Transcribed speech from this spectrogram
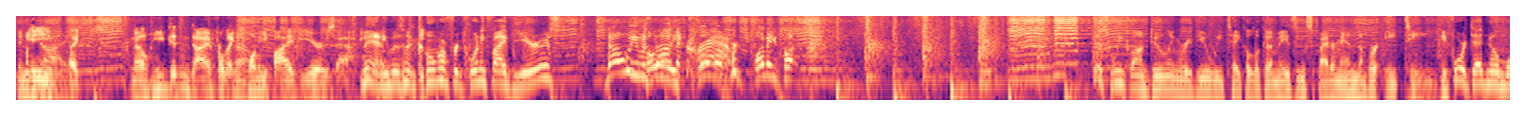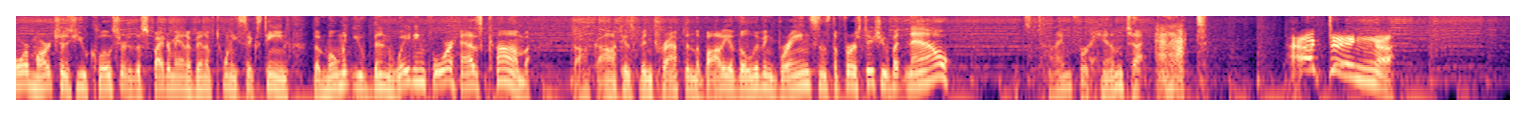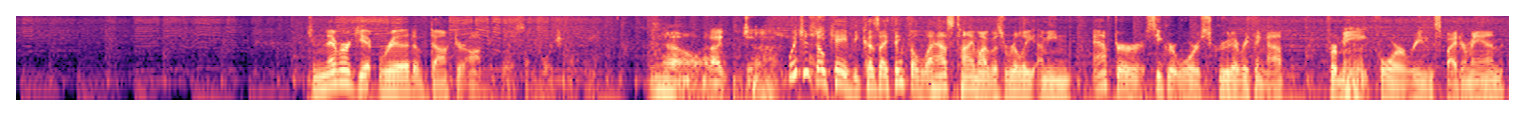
Then he, he died. like no, he didn't die for like No. 25 years after. Man, that. he was in a coma for 25 years? no, he was not in a coma crap. for 25. This week on Dueling Review, we take a look at Amazing Spider Man number 18. Before Dead No More marches you closer to the Spider Man event of 2016, the moment you've been waiting for has come. Doc Ock has been trapped in the body of the living brain since the first issue, but now it's time for him to act. Acting! Can never get rid of Dr. Octopus, unfortunately. No, and I Which is okay because I think the last time I was really, I mean, after Secret Wars screwed everything up for me for reading Spider Man,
